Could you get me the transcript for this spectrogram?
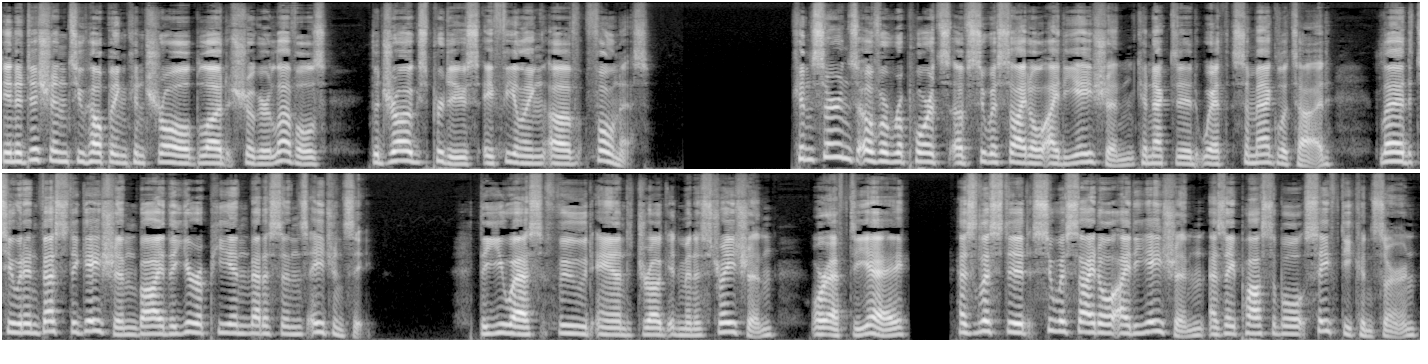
In addition to helping control blood sugar levels, the drugs produce a feeling of fullness. Concerns over reports of suicidal ideation connected with semaglutide led to an investigation by the European Medicines Agency. The U.S. Food and Drug Administration, or FDA, has listed suicidal ideation as a possible safety concern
